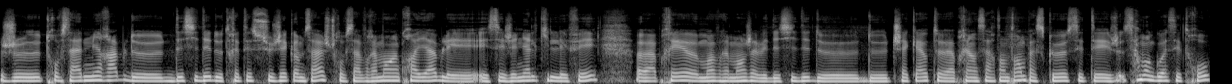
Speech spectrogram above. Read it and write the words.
je trouve ça admirable de décider de traiter ce sujet comme ça. Je trouve ça vraiment incroyable et, et c'est génial qu'il l'ait fait. Après, moi vraiment, j'avais décidé de, de check out après un certain temps parce que c'était, ça m'angoissait trop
